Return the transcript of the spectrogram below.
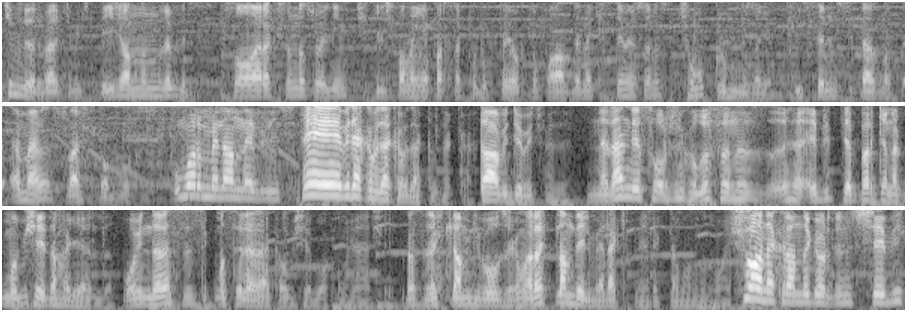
Kim bilir belki bir kitleyi canlandırabiliriz. Son olarak şunu da söyleyeyim. Çekiliş falan yaparsak grupta yoktum falan demek istemiyorsanız çabuk grubumuza gelin. yükselmişstars.ml slash roblox. Umarım beni anlayabilmişsin. Hey bir dakika bir dakika bir dakika bir dakika. Daha video bitmedi. Neden diye soracak olursanız edit yaparken aklıma bir şey daha geldi. Oyunların sizi sıkmasıyla alakalı bir şey bu aklıma gelen şey. Biraz reklam gibi olacak ama reklam değil merak etmeyin reklam almadım. Şu an ekranda gördüğünüz şey bir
